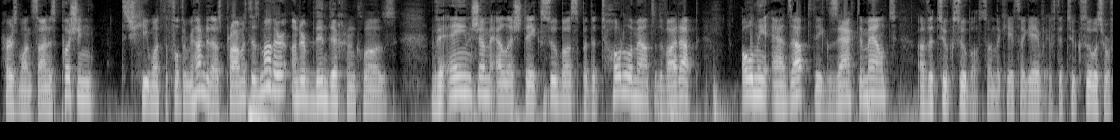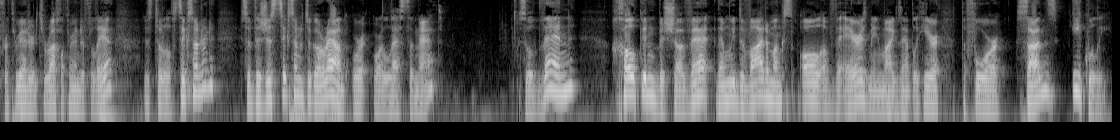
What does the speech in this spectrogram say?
hers one son, is pushing he wants the full 300 that was promised his mother under Bdin Dichron clause. The Ein Shem Eleshtei Ksubos, but the total amount to divide up only adds up to the exact amount of the two ksubos. So in the case I gave, if the two ksubos were for 300 to Rachel, 300 for Leah, it's a total of 600. So if there's just 600 to go around, or, or less than that, so then Cholkin b'shavet. Then we divide amongst all of the heirs, meaning my example here, the four sons, equally.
